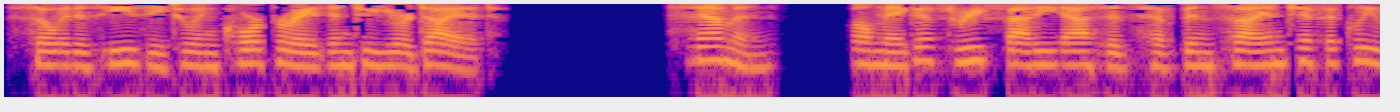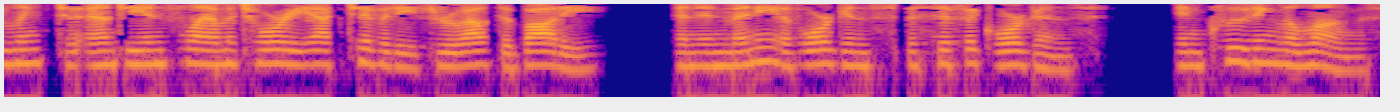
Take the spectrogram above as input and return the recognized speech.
so it is easy to incorporate into your diet. Salmon, omega-3 fatty acids have been scientifically linked to anti-inflammatory activity throughout the body, and in many of organs specific organs, including the lungs.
